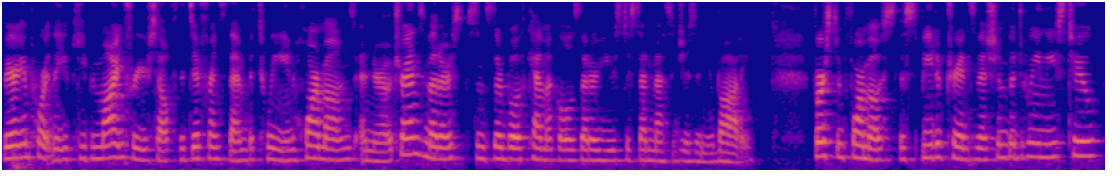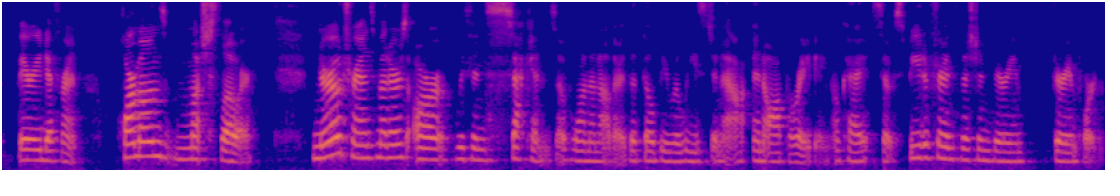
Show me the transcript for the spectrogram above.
very important that you keep in mind for yourself the difference then between hormones and neurotransmitters, since they're both chemicals that are used to send messages in your body. First and foremost, the speed of transmission between these two, very different. Hormones, much slower. Neurotransmitters are within seconds of one another that they'll be released and, and operating, okay? So speed of transmission, very, very important.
